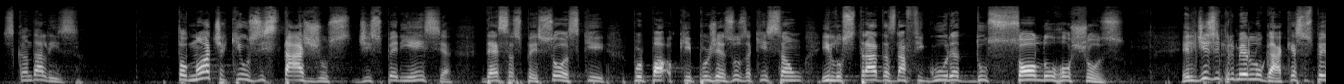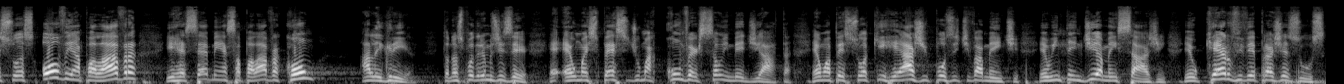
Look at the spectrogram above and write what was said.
escandaliza. Então, note aqui os estágios de experiência dessas pessoas que por, que por Jesus aqui são ilustradas na figura do solo rochoso. Ele diz, em primeiro lugar, que essas pessoas ouvem a palavra e recebem essa palavra com alegria. Então nós poderíamos dizer, é, é, uma espécie de uma conversão imediata. É uma pessoa que reage positivamente. Eu entendi a mensagem, eu quero viver para Jesus.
